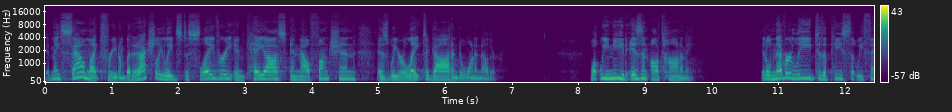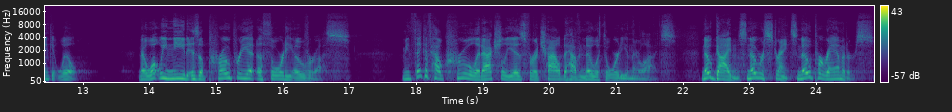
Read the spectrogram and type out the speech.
it may sound like freedom, but it actually leads to slavery and chaos and malfunction as we relate to God and to one another. What we need isn't autonomy. It'll never lead to the peace that we think it will. No, what we need is appropriate authority over us. I mean, think of how cruel it actually is for a child to have no authority in their lives no guidance, no restraints, no parameters.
